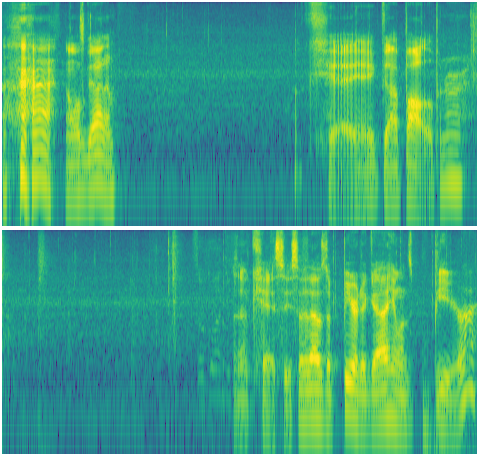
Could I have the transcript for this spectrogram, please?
Almost got him. Okay, got a bottle opener. Okay, see, so that was the bearded guy. He wants beer.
